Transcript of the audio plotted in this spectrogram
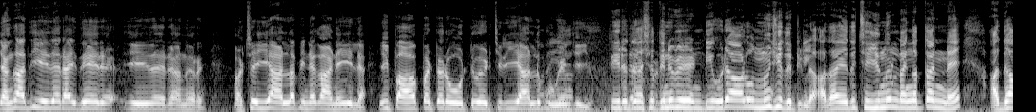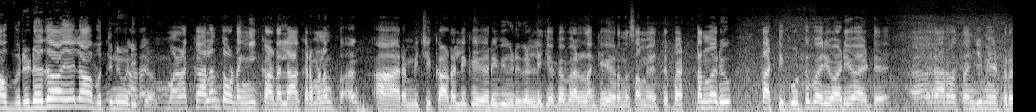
ഞങ്ങൾ അത് ചെയ്തുതരാം ഇത് ചെയ്ത് തരാമെന്ന് പറയും. പക്ഷേ ഈ ആളിനെ പിന്നെ കാണുകയില്ല. ഈ പാവപ്പെട്ട ഒരു വോട്ട് മേടിച്ചിട്ട് ഈ ആളിൽ പോവുകയും ചെയ്യും. തീരദേശത്തിന് വേണ്ടി ഒരാളൊന്നും ചെയ്തിട്ടില്ല. അതായത് ചെയ്യുന്നുണ്ടെങ്കിൽ തന്നെ അത് അവരുടേതായ ലാഭത്തിന് വേണ്ടിയിട്ടാണ്. മഴക്കാലം തുടങ്ങി കടലാക്രമണം ആരംഭിച്ച് കടൽ കയറി വീടുകളിലേക്കൊക്കെ വെള്ളം കയറുന്ന സമയത്ത് പെട്ടെന്നൊരു തട്ടിക്കൂട്ട് പരിപാടിയുമായിട്ട് ഒരു അറുപത്തഞ്ച് മീറ്റർ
